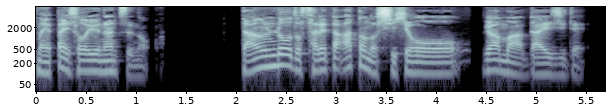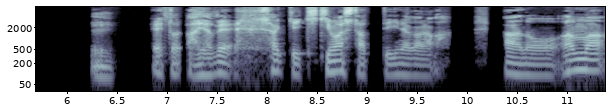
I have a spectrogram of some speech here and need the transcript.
まあ、やっぱりそういう、なんつうの、ダウンロードされた後の指標がまあ大事で、うん。えっと、あ、やべえ、さっき聞きましたって言いながら、あの、あんま、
